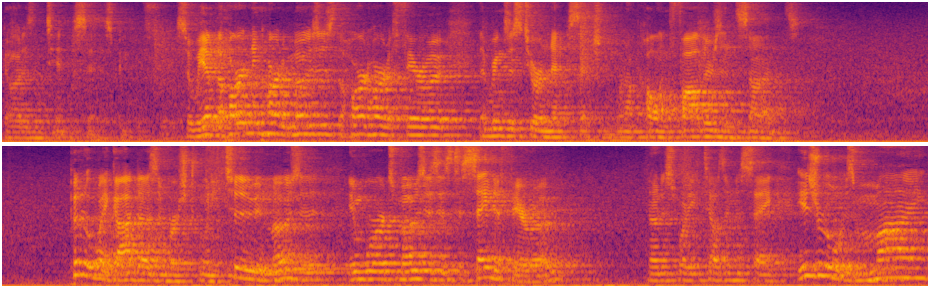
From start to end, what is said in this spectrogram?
God is intent to set his people free. So we have the hardening heart of Moses, the hard heart of Pharaoh. That brings us to our next section, what I'm calling fathers and sons. Put it the way God does in verse 22. In Moses, in words Moses is to say to Pharaoh, notice what he tells him to say Israel is my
